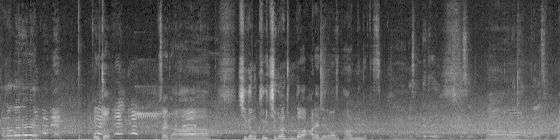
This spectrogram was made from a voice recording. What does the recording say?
달라고 해야 돼. 오른쪽 업사이드 아 지금 그 위치보단 좀 더 아래 내려와서 박는 게 어땠을까 상대도 인식했어요. 다아 올라갔어. 네.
